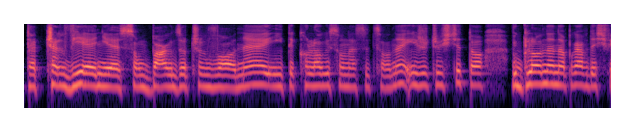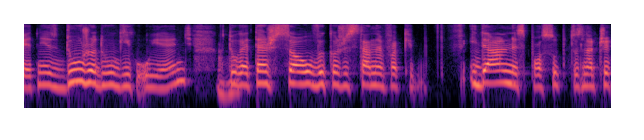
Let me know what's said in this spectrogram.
te czerwienie są bardzo czerwone i te kolory są nasycone i rzeczywiście to wygląda naprawdę świetnie. Jest dużo długich ujęć, Mhm. które też są wykorzystane w, w idealny sposób, to znaczy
